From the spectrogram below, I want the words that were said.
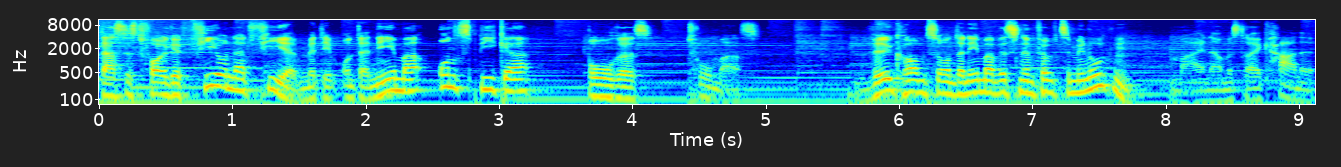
Das ist Folge 404 mit dem Unternehmer und Speaker Boris Thomas. Willkommen zu Unternehmerwissen in 15 Minuten. Mein Name ist Raik Hane,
